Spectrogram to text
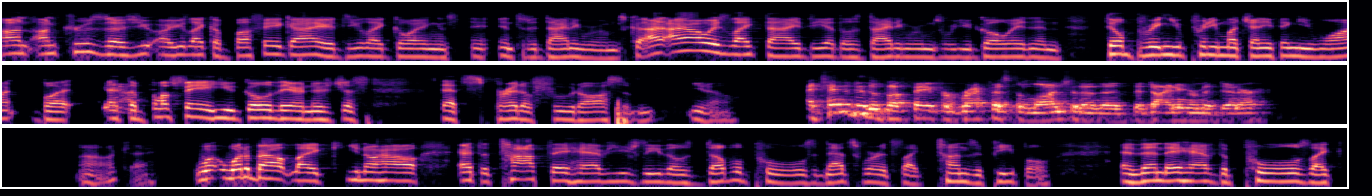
on on cruises, are you are you like a buffet guy, or do you like going in, into the dining rooms? Cause I, I always like the idea of those dining rooms where you go in and they'll bring you pretty much anything you want. But yeah. at the buffet, you go there and there's just that spread of food, awesome. You know. I tend to do the buffet for breakfast and lunch, and then the, the dining room at dinner. Oh, okay. What what about like you know how at the top they have usually those double pools and that's where it's like tons of people, and then they have the pools like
